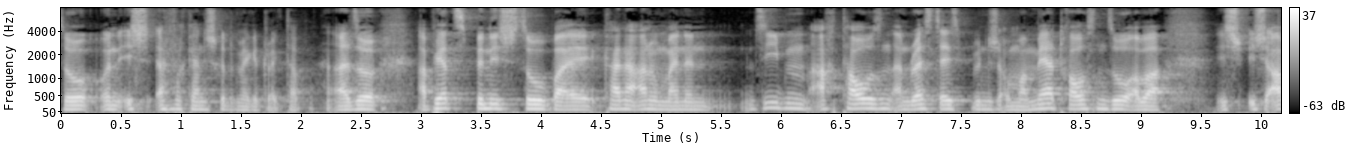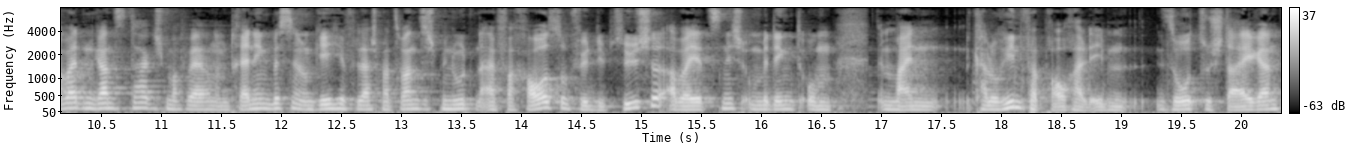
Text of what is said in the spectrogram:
So, und ich einfach keine Schritte mehr getrackt habe. Also ab jetzt bin ich so bei, keine Ahnung, meinen 7, 8.000. An Restdays bin ich auch mal mehr draußen so, aber ich, ich arbeite den ganzen Tag, ich mache während dem Training ein bisschen und gehe hier vielleicht mal 20 Minuten einfach raus, so für die Psyche, aber jetzt nicht unbedingt, um meinen Kalorienverbrauch halt eben so zu steigern.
